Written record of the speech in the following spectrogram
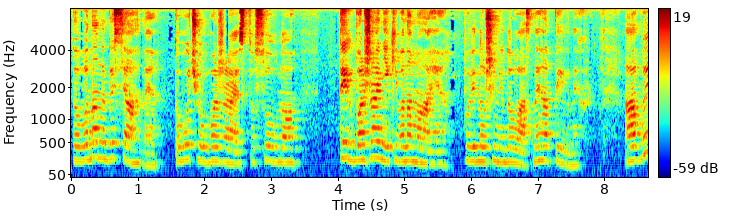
то вона не досягне того, чого бажає стосовно тих бажань, які вона має по відношенню до вас, негативних. А ви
